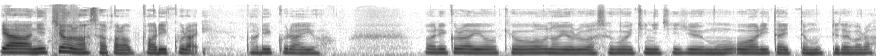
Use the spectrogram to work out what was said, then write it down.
いや日曜の朝からバリくらい。バリくらいよ。バリくらいよ今日の夜はすごい一日中もう終わりたいって思ってたから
